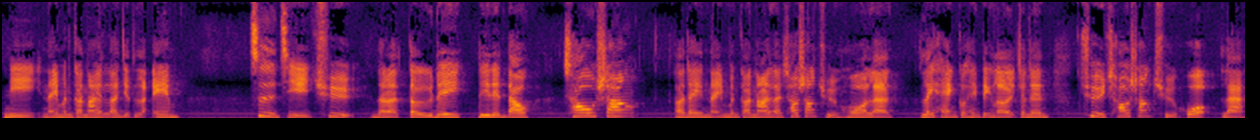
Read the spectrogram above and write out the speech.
Nì, nãy mình có nói là dịch là em. Tự chỉ chu là, tự đi, đi đến đâu. Sau sang, ở đây nãy mình có nói là sau sang chuyển hoa là lấy hàng cửa hàng tiện lợi. Cho nên 去超商取货 là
